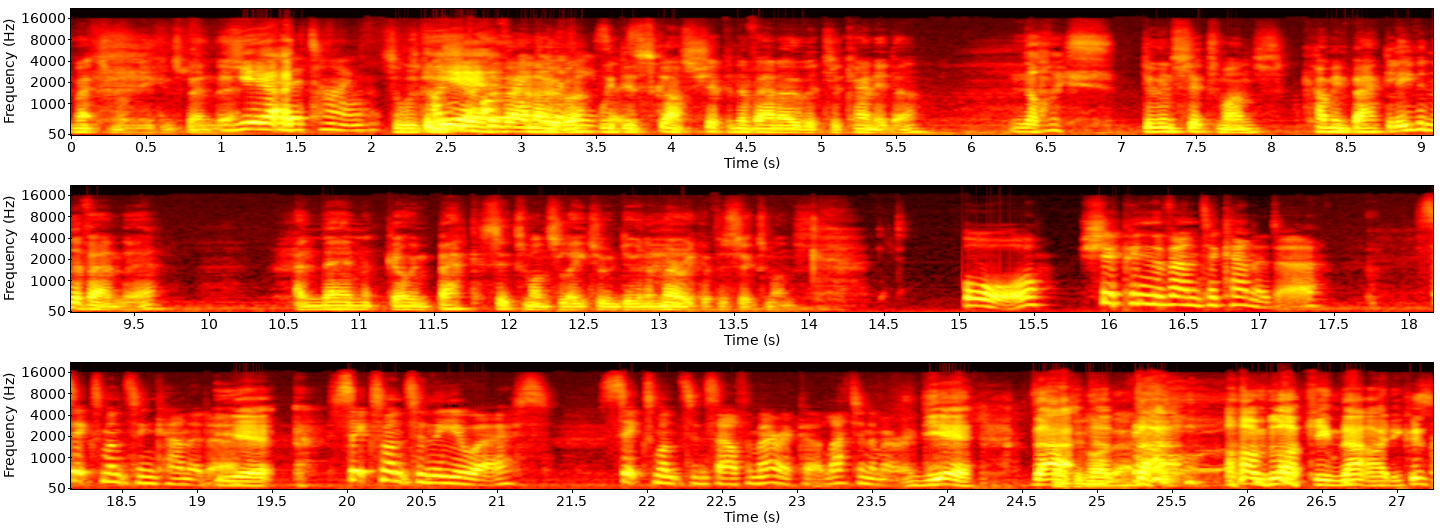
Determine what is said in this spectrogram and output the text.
maximum you can spend there. Yeah, at I- a time. So we're going to Yeah. ship the van On regular over. We visas. discussed shipping the van over to Canada, nice. doing six months, coming back, leaving the van there, and then going back six months later and doing America for six months. Or shipping the van to Canada, six months in Canada, Yeah, six months in the US, six months in South America, Latin America. yeah. That, Something like now that. I'm liking that idea because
